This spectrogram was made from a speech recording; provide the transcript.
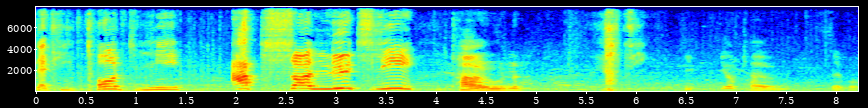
that he told me absolutely Tone. nothing. Keep your tone civil.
